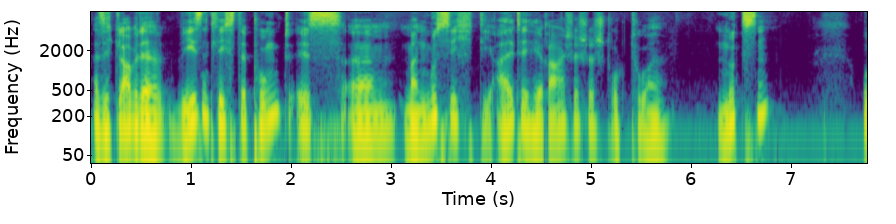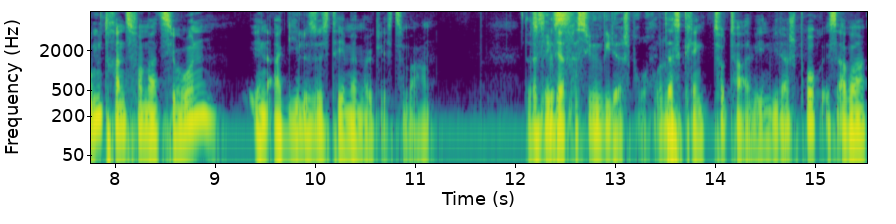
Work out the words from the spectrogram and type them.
Also ich glaube, der wesentlichste Punkt ist, ähm, man muss sich die alte hierarchische Struktur nutzen, um Transformation in agile Systeme möglich zu machen. Das, Das klingt ja ist- fast wie ein Widerspruch, oder? Das klingt total wie ein Widerspruch, ist aber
